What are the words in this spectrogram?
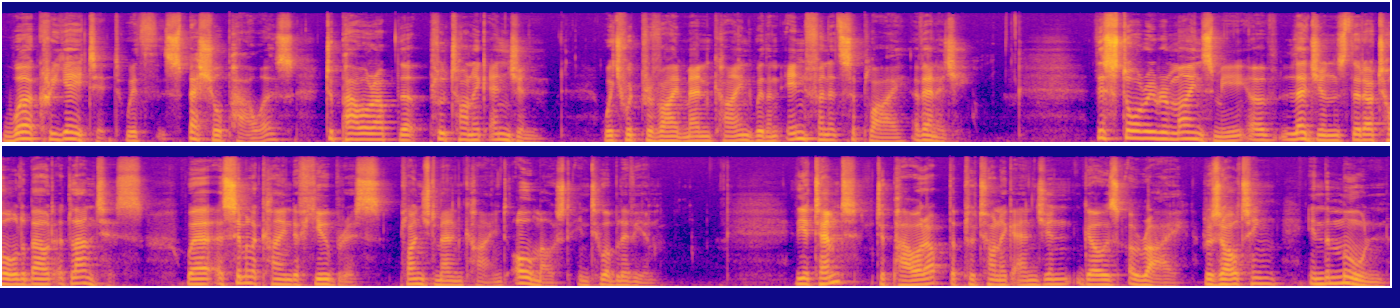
were created with special powers to power up the plutonic engine, which would provide mankind with an infinite supply of energy. This story reminds me of legends that are told about Atlantis, where a similar kind of hubris plunged mankind almost into oblivion. The attempt to power up the plutonic engine goes awry, resulting in the moon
